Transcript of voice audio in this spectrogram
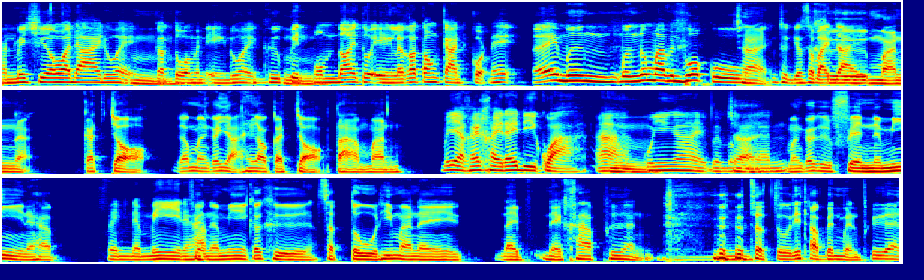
มันไม่เชื่อว่าได้ด้วย อืมกับตัวมันเองด้วย คือปิดอืมปมด้อยตัวเองแล้วก็ต้องการกดให้ เอ้ยมึง มึงต้องมาเป็นพวกกู ใช่ ถึงจะสบายใจ คือมันอะกระจอกแล้วมันก็อยากให้เรากระจอกตามมัน ไม่อยากให้ใครได้ดีกว่า อ่าอืม พูดง่ายๆเป็นประใช่มาณนั้นมันก็คือเฟนเนมี่นะครับเฟนเดมี่นะเฟครับนเนมี่ก็คือศัตรูที่มาในในในคาบเพื่อนอืม ศัตรูที่ทำเป็นเหมือนเพื่อน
